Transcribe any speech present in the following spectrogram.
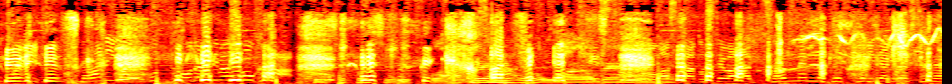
Dude, he's マ.スターとしては残念な結果になりましたが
